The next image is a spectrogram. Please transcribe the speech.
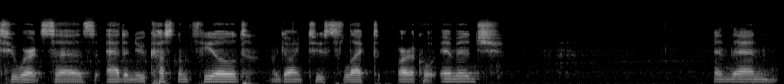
to where it says add a new custom field. I'm going to select article image. And then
